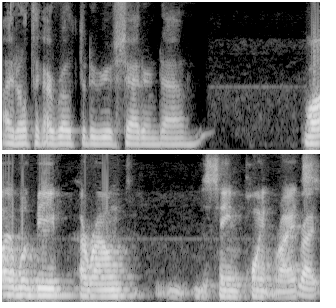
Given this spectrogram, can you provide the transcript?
I don't think I wrote the degree of Saturn down. Well, it would be around the same point, right? Right.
